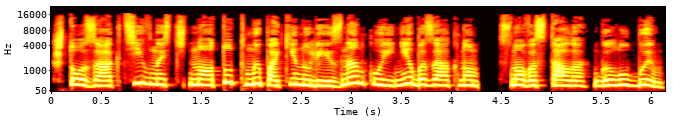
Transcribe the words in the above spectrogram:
что за активность, но тут мы покинули изнанку, и небо за окном снова стало голубым.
